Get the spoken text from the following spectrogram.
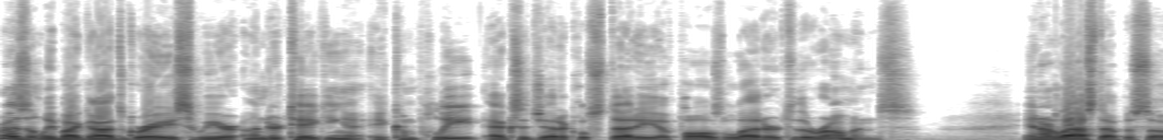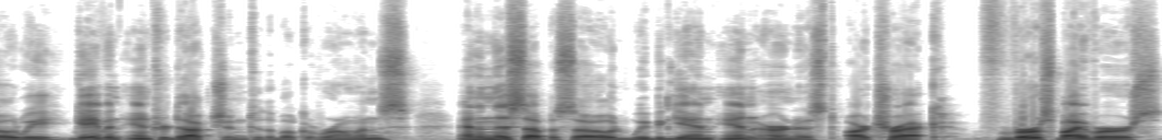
Presently, by God's grace, we are undertaking a, a complete exegetical study of Paul's letter to the Romans. In our last episode, we gave an introduction to the book of Romans, and in this episode, we begin in earnest our trek, verse by verse,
